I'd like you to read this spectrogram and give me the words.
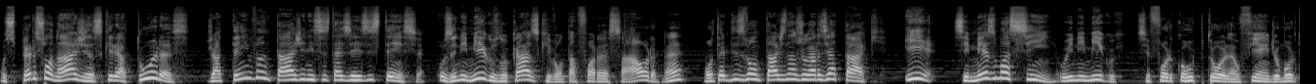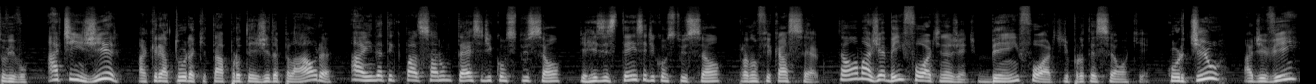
os personagens, as criaturas, já têm vantagem nesses testes de resistência. Os inimigos, no caso, que vão estar fora dessa aura, né, vão ter desvantagem nas jogadas de ataque. E se mesmo assim o inimigo, se for corruptor, né, o fiend ou morto-vivo, atingir a criatura que está protegida pela aura, ainda tem que passar um teste de constituição, de resistência de constituição, para não ficar cego. Então a magia é bem forte, né, gente? Bem forte de proteção aqui. Curtiu? Adivinhe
